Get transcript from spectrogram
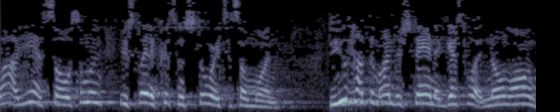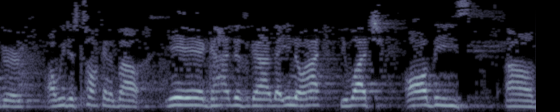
wow, yeah, so someone, you explain a Christmas story to someone. Do you help them understand that guess what? No longer are we just talking about, yeah, God this, God that. You know, I you watch all these um,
